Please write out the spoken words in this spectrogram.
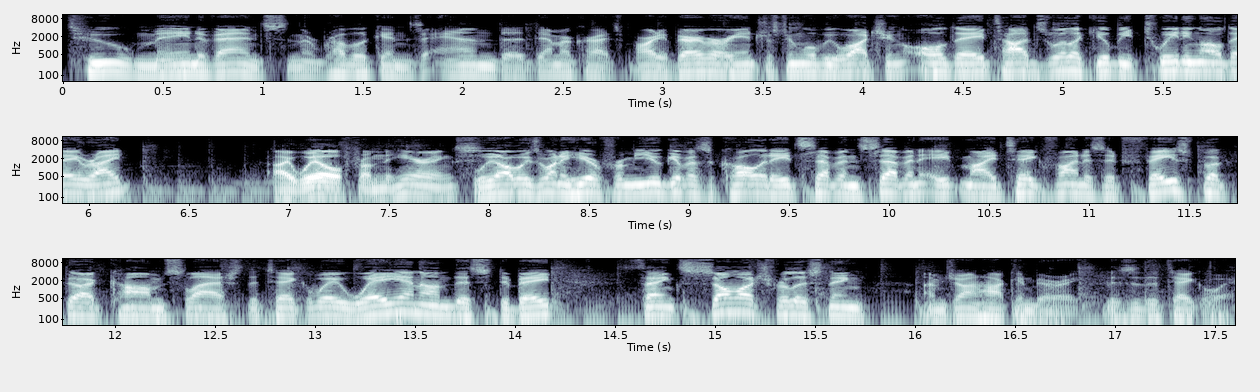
two main events in the Republicans and the Democrats party. Very, very interesting. We'll be watching all day. Todd Zwillich, you'll be tweeting all day, right? I will from the hearings. We always want to hear from you. Give us a call at 877 8 My Take. Find us at facebook.com slash the takeaway. Weigh in on this debate. Thanks so much for listening. I'm John Hockenberry. This is the takeaway.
